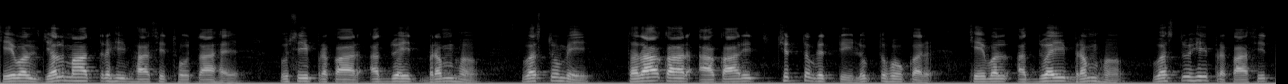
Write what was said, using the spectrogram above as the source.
केवल जल मात्र ही भाषित होता है, उसी प्रकार अद्वैत ब्रह्म वस्तु में तदाकार आकारित चित्तवृत्ति लुप्त होकर केवल अद्वैत ब्रह्म वस्तु ही प्रकाशित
